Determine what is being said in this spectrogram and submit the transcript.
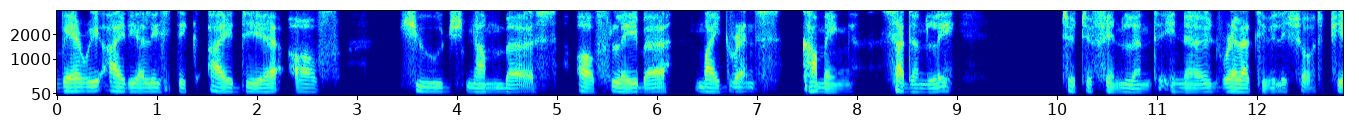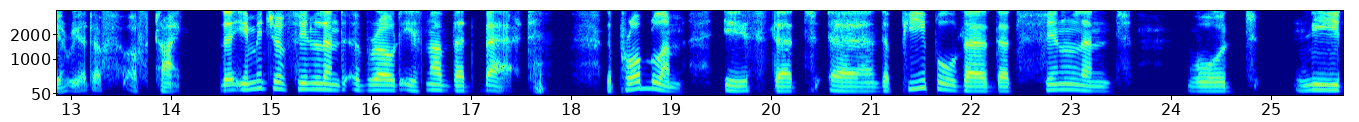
very idealistic idea of huge numbers of labor migrants coming suddenly to, to Finland in a relatively short period of, of time. The image of Finland abroad is not that bad. The problem is that uh, the people that, that Finland would need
